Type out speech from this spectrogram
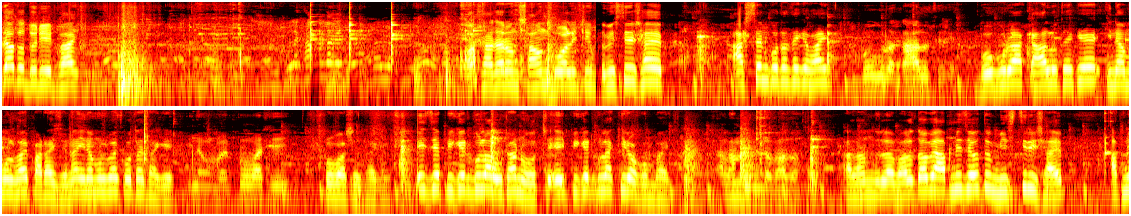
দাও তো ভাই। অসাধারণ সাউন্ড কোয়ালিটি মিস্ত্রি সাহেব আসছেন কোথা থেকে ভাই? বগুড়া কাহালু থেকে। বগুড়া কাহালু থেকে ইনামুল ভাই পাঠাইছে না? ইনামুল ভাই কোথায় থাকে? ইনামুল ভাই প্রবাসী। প্রবাসে থাকে। এই যে পিকেটগুলো উঠানো হচ্ছে এই পিকেটগুলো কি রকম ভাই? আলহামদুলিল্লাহ ভালো। আলহামদুলিল্লাহ ভালো। তবে আপনি যেহেতু মিস্ত্রি সাহেব আপনি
